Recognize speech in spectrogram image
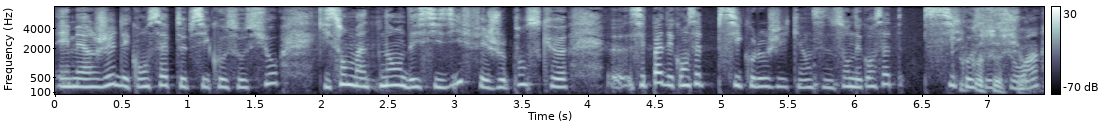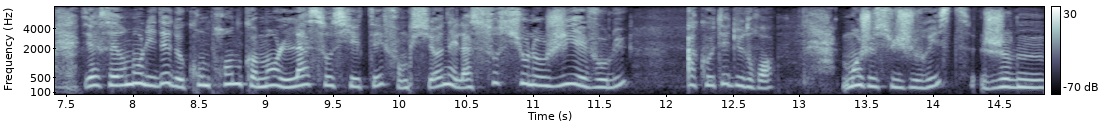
émerger des concepts psychosociaux qui sont maintenant décisifs et je pense que euh, c'est pas des concepts psychologiques, hein, ce sont des concepts psychosociaux. Hein. C'est vraiment l'idée de comprendre comment la société fonctionne et la sociologie évolue à côté du droit. Moi, je suis juriste, je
